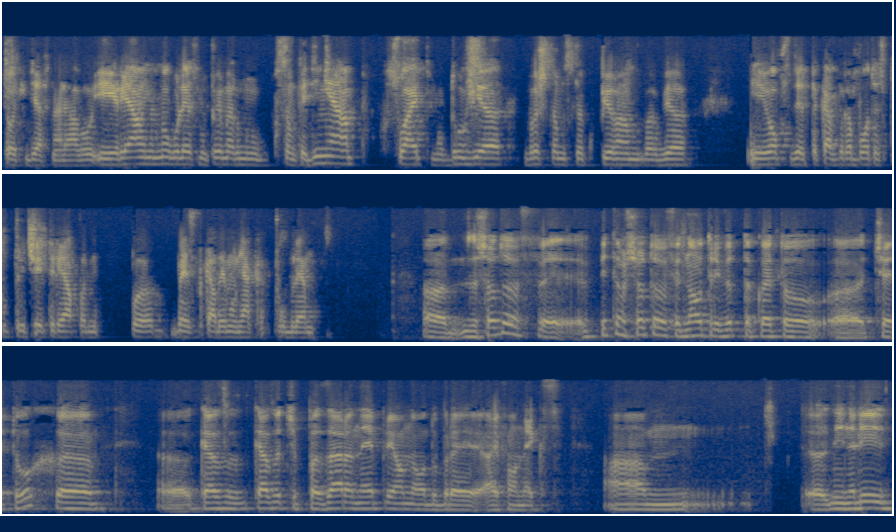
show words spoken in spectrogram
Той ти дясно наляво. И реално много лесно, примерно, съм в един ап, слайд на другия, връщам се, копирам, вървя и общо е така работиш по 3-4 апа, без така да има някакъв проблем. А, защото, в, е, питам, защото в едно от ревюта, което а, четох, а, а, казва, казва, че пазара не е приел много добре iPhone X. А, и нали,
